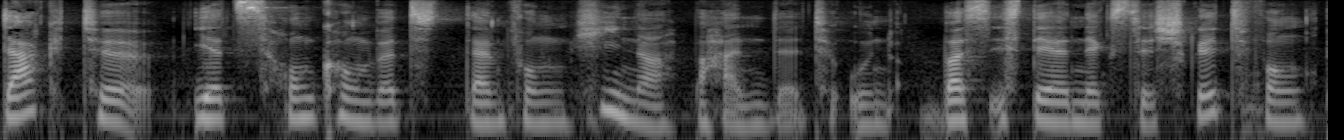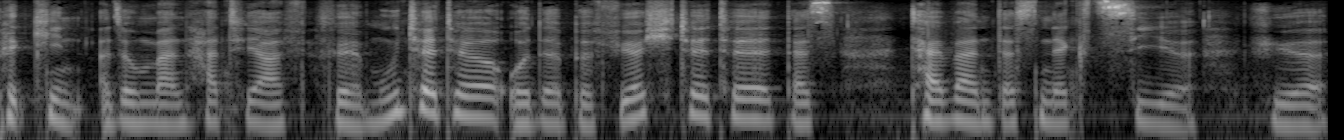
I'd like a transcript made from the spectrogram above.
dachte, jetzt Hongkong wird dann von China behandelt. Und was ist der nächste Schritt von Peking? Also man hat ja vermutete oder befürchtete, dass Taiwan das nächste Ziel für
